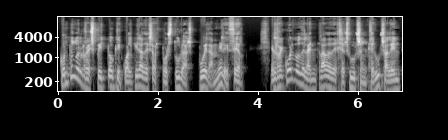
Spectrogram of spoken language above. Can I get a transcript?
Con todo el respeto que cualquiera de esas posturas pueda merecer, el recuerdo de la entrada de Jesús en Jerusalén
